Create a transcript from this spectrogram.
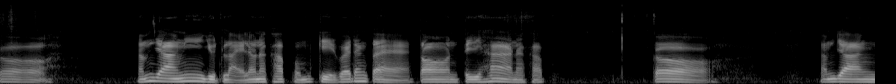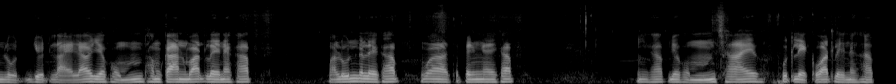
ก็น้ำยางนี่หยุดไหลแล้วนะครับ ผมกรีดไว้ตั้งแต่ตอนตีห้านะครับ ก็น้ำยางหลุดหยุดไหลแล้วเดี๋ยวผมทำการวัดเลยนะครับ มาลุ้นกันเลยครับว่าจะเป็นไงครับ นี่ครับ เดี๋ยวผมใช้ฟุตเหล็กวัดเลยนะครับ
